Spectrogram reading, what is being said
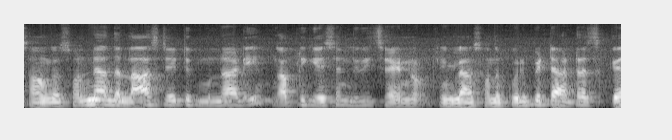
ஸோ அவங்க சொன்ன அந்த லாஸ்ட் டேட்டுக்கு முன்னாடி உங்கள் அப்ளிகேஷன் ரீச் ஆகிடணும் ஓகேங்களா ஸோ அந்த குறிப்பிட்ட அட்ரஸ்க்கு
